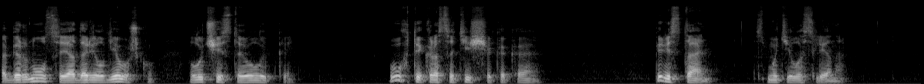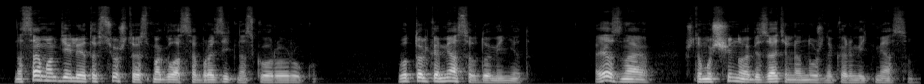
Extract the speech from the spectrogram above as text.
обернулся и одарил девушку лучистой улыбкой. Ух ты, красотища какая! Перестань, смутилась Лена. На самом деле это все, что я смогла сообразить на скорую руку. Вот только мяса в доме нет. А я знаю, что мужчину обязательно нужно кормить мясом.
